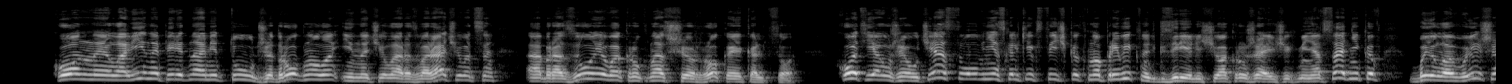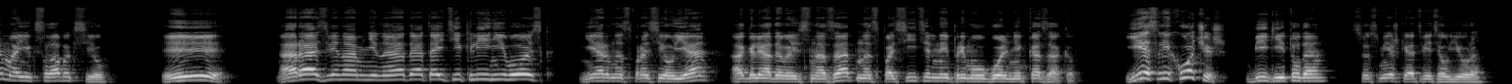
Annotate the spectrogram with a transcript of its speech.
Конная лавина перед нами тут же дрогнула и начала разворачиваться, образуя вокруг нас широкое кольцо. Хоть я уже участвовал в нескольких стычках, но привыкнуть к зрелищу окружающих меня всадников было выше моих слабых сил. «И, «А разве нам не надо отойти к линии войск?» — нервно спросил я, оглядываясь назад на спасительный прямоугольник казаков. «Если хочешь, беги туда», — с усмешкой ответил Юра.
